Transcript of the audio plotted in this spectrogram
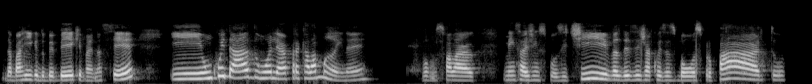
da barriga do bebê que vai nascer e um cuidado, um olhar para aquela mãe, né? Vamos falar mensagens positivas, desejar coisas boas para o parto,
